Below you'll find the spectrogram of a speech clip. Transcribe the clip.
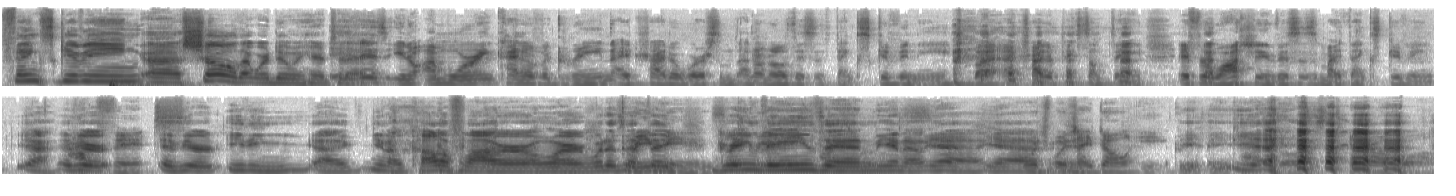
Thanksgiving uh, show that we're doing here today. is, you know, I'm wearing kind of a green. I try to wear some. I don't know if this is Thanksgiving-y, but I try to pick something. If you're watching, this is my Thanksgiving. Yeah, if outfit. you're if you're eating, uh, you know, cauliflower or what is Green that thing? beans, green like green bean beans, and you know, yeah, yeah. which which I don't eat green bean Yeah. casserole. It's terrible.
